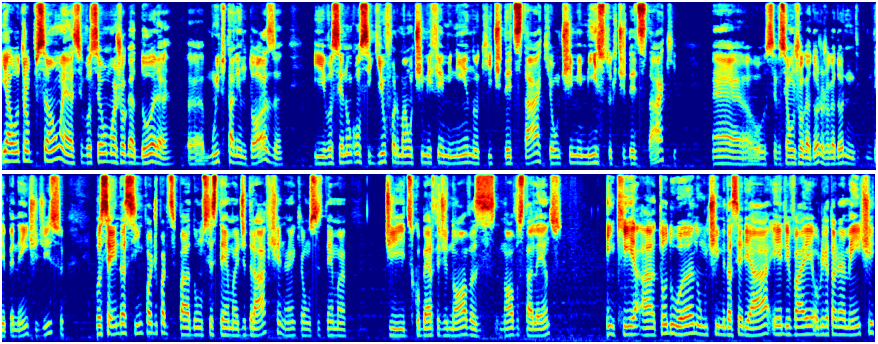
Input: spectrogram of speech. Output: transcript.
E a outra opção é, se você é uma jogadora uh, muito talentosa e você não conseguiu formar um time feminino que te dê destaque, ou um time misto que te dê destaque, né, ou se você é um jogador, um jogador independente disso, você ainda assim pode participar de um sistema de draft, né, que é um sistema de descoberta de novas, novos talentos, em que a, todo ano um time da Série A ele vai obrigatoriamente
